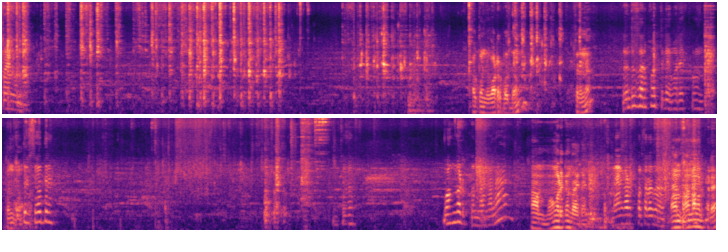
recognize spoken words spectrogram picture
పైన కొంచెం వాటర్ పోద్దాం సరేనా ఎంత సరిపోతులే మరి ఎక్కువ ఉంది. కొంచెం. ఇద్దరు చూద్దరు ఇప్పుడు బొంగ కడుక్కున్నా కదా మొంగడకం తాగాలి నేను కడుక్కున్న తర్వాత అన్నం కదా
